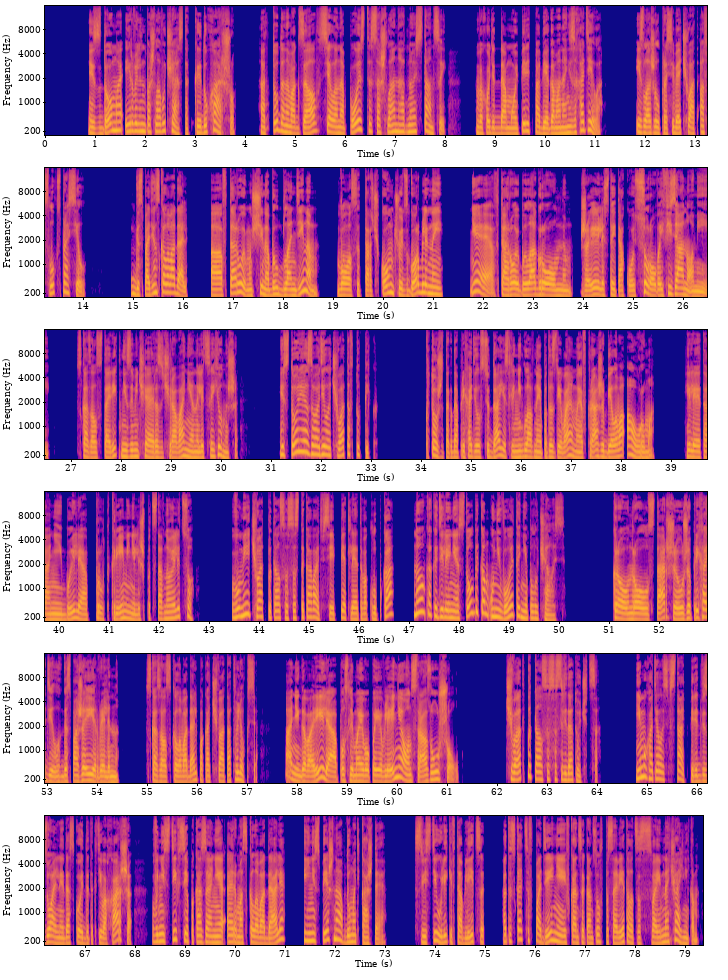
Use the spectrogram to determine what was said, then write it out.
Из дома Ирвелин пошла в участок, к Иду Харшу. Оттуда на вокзал, села на поезд и сошла на одной из станций. Выходит, домой перед побегом она не заходила. — изложил про себя Чват, а вслух спросил. «Господин Скаловодаль, а второй мужчина был блондином? Волосы торчком, чуть сгорбленный?» «Не, второй был огромным, жилистый такой, с суровой физиономией», — сказал старик, не замечая разочарования на лице юноши. История заводила Чвата в тупик. Кто же тогда приходил сюда, если не главные подозреваемые в краже белого аурума? Или это они и были, а пруд кремени — лишь подставное лицо? В уме Чуат пытался состыковать все петли этого клубка, но, как и деление столбиком, у него это не получалось. «Кроун-Роул-старший уже приходил к госпоже Ирвелин», — сказал Скаловодаль, пока Чват отвлекся. «Они говорили, а после моего появления он сразу ушел». Чват пытался сосредоточиться. Ему хотелось встать перед визуальной доской детектива Харша — внести все показания Эрма Скаловадаля и неспешно обдумать каждое. Свести улики в таблице, отыскать совпадения и, в конце концов, посоветоваться со своим начальником.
